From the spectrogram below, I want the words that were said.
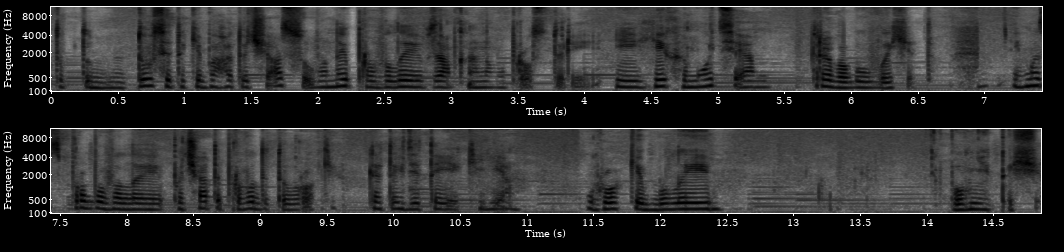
Тобто досить таки багато часу вони провели в замкненому просторі, і їх емоціям треба був вихід. І ми спробували почати проводити уроки для тих дітей, які є. Уроки були в повній тиші,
